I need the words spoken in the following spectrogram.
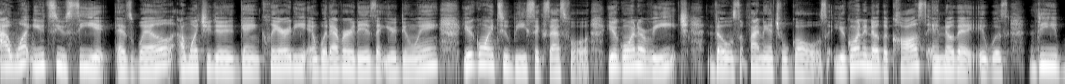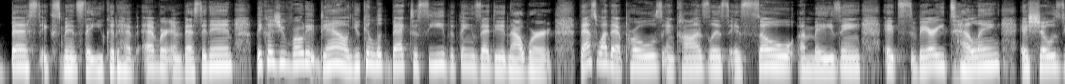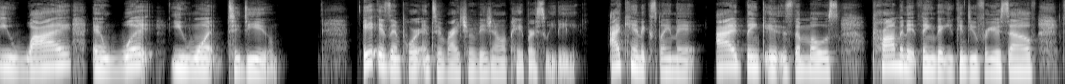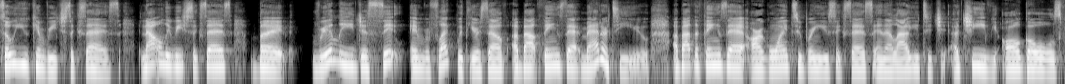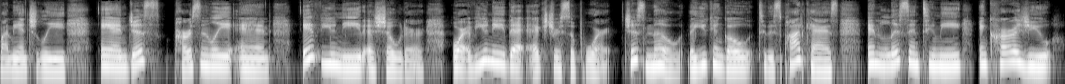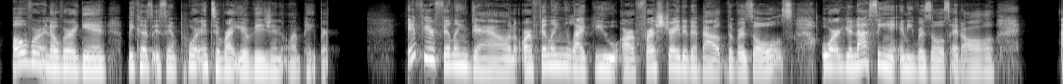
I want you to see it as well. I want you to gain clarity in whatever it is that you're doing. You're going to be successful. You're going to reach those financial goals. You're going to know the cost and know that it was the best expense that you could have ever invested in because you wrote it down. You can look back to see the things that did not work. That's why that pros and cons list is so amazing. It's very telling. It shows you why and what you want to do. It is important to write your vision on paper, sweetie. I can't explain that I think it is the most prominent thing that you can do for yourself so you can reach success. Not only reach success, but really just sit and reflect with yourself about things that matter to you, about the things that are going to bring you success and allow you to ch- achieve all goals financially and just personally. And if you need a shoulder or if you need that extra support, just know that you can go to this podcast and listen to me encourage you over and over again because it's important to write your vision on paper. If you're feeling down or feeling like you are frustrated about the results or you're not seeing any results at all,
